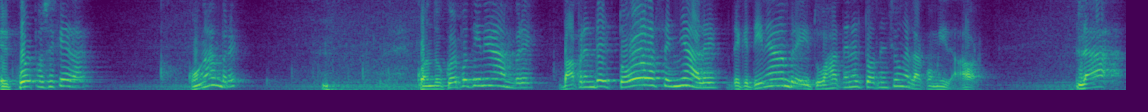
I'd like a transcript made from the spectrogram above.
el cuerpo se queda con hambre cuando el cuerpo tiene hambre, va a aprender todas las señales de que tiene hambre y tú vas a tener tu atención en la comida. Ahora, la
